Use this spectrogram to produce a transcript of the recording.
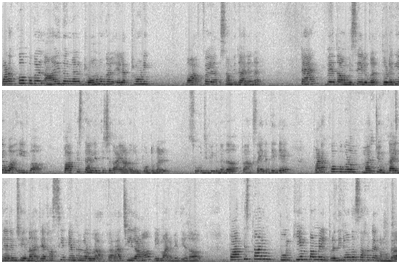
പടക്കോപ്പുകൾ ആയുധങ്ങൾ ഡ്രോണുകൾ ഇലക്ട്രോണിക് വാർഫെയർ സംവിധാനങ്ങൾ ടാങ്ക് വേദ മിസൈലുകൾ തുടങ്ങിയവ ഇവ പാകിസ്ഥാനിൽ എത്തിച്ചതായാണ് റിപ്പോർട്ടുകൾ സൂചിപ്പിക്കുന്നത്. പാക് സൈന്യത്തിന്റെ പടക്കോപ്പുകളും മറ്റും കൈകാര്യം ചെയ്യുന്ന രഹസ്യ കേന്ദ്രങ്ങളുള്ള കറാച്ചിയിലാണ് വിമാനം എത്തിയത് പാകിസ്ഥാനും തുർക്കിയും തമ്മിൽ പ്രതിരോധ സഹകരണമുണ്ട്.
